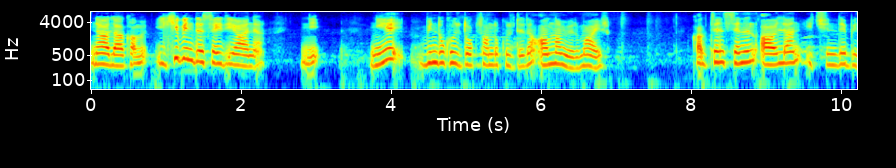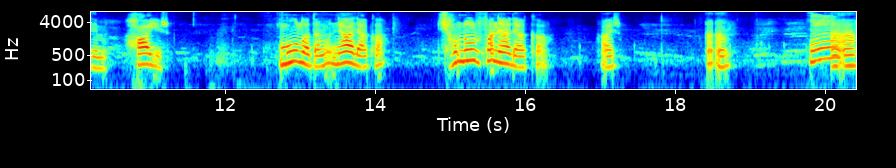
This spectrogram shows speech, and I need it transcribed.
ne alaka? 2000 deseydi yani. Ni niye 1999 dedi anlamıyorum. Hayır. Karakterin senin ailen içinde biri mi? Hayır. Muğla'da mı? Ne alaka? Şanlıurfa ne alaka? Hayır. Aa. Aa.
